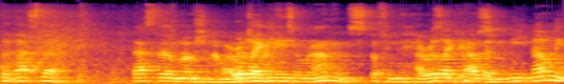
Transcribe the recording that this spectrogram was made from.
But that's the that's the motion. I'm I really walking like- knees around and stuffing the hips. I really like how the knee, not only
